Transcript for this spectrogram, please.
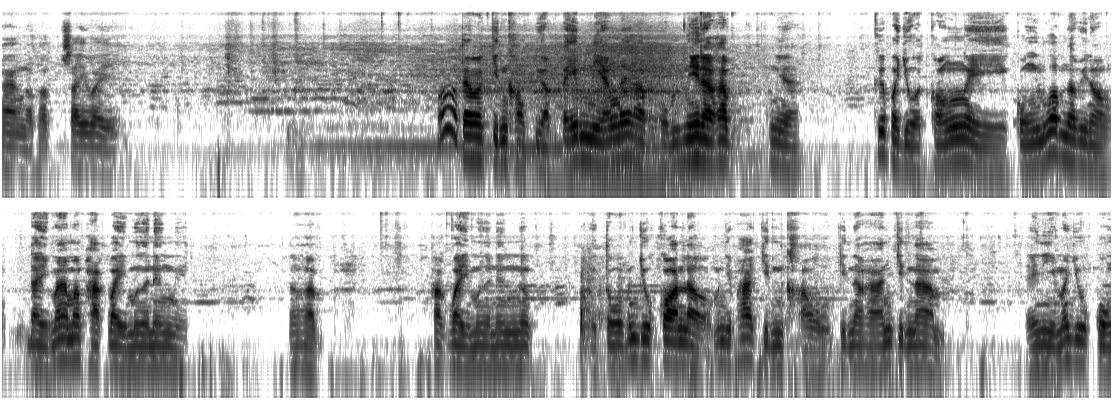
ห้างๆหรอครับ ใส่ไว้โอ้แต่ว่ากินข้าวเปลือกเต็มเหนียงเลยครับ ผมนี่แหละครับ เนี่ยคือประโยชน์ของไอ้กรงร่วมนะพี่น้องได้มามาพักไว้มือหนึงนี่นะครับพักไว้มือหนึง ไอ้ตัวมันอยู่ก่อนแล้วมันจะพากินเขาวกินอาหารกินน้ำไอ้นี่มาอยู่กรง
